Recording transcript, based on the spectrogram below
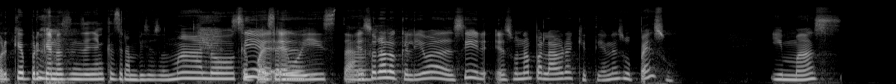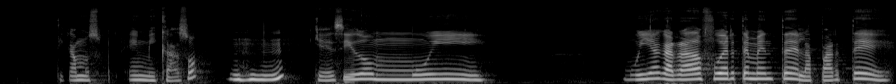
¿Por qué? Porque nos enseñan que ser ambicioso es malo, que puede ser egoísta. Eso era lo que le iba a decir. Es una palabra que tiene su peso. Y más, digamos, en mi caso, que he sido muy, muy agarrada fuertemente de la parte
